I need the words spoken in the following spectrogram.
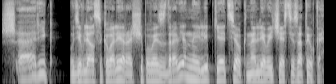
«Шарик?» — удивлялся кавалер, ощупывая здоровенный липкий отек на левой части затылка.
